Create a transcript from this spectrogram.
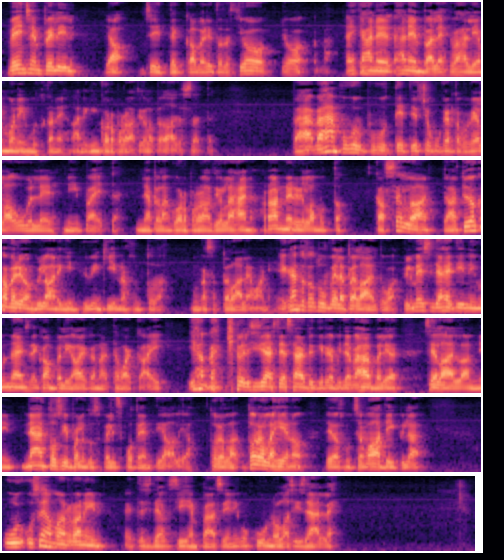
vein sen pelin ja sitten kaveri totesi, joo, joo, ehkä hänen, hänen päälle ehkä vähän liian monimutkainen, ainakin korporaatiolla pelaatessa, että vähän, vähän puhu, puhuttiin, että jos joku kerta kokeillaan uudelleen niin päin, että minä pelaan korporaatiolla hän runnerilla, mutta kassellaan. Ja työkaveri on kyllä ainakin hyvin kiinnostunut tuota mun kanssa pelailemaan, niin eiköhän tuota tule vielä pelailtua. Kyllä me sitä heti niin kuin näin sen kampelin aikana, että vaikka ei ihan kaikki vielä sisäistä ja säätykirjaa, mitä vähän väliä selaillaan, niin näen tosi paljon tuossa pelissä potentiaalia. Todella, todella hieno teos, mutta se vaatii kyllä useamman ranin, että sitä siihen pääsee niin kuin kunnolla sisälle.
